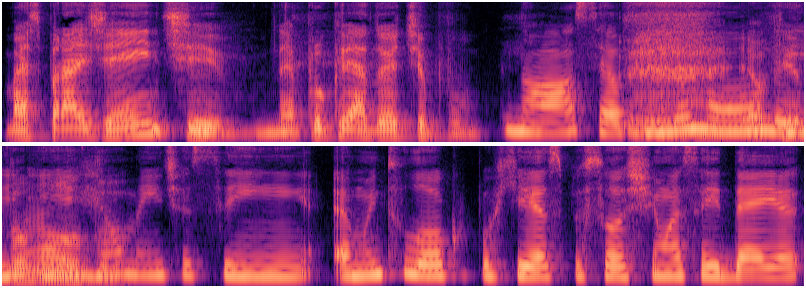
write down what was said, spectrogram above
Mas pra gente, né, pro criador, tipo, Nossa, é o fim do mundo. É o fim do E- mundo. E realmente, assim, é muito louco, porque as pessoas tinham essa ideia,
